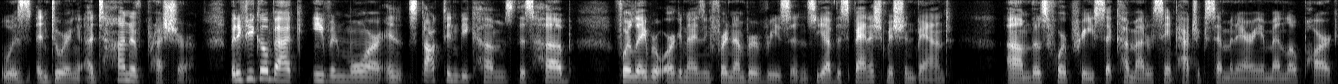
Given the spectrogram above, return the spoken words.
was enduring a ton of pressure. But if you go back even more, and Stockton becomes this hub for labor organizing for a number of reasons. You have the Spanish Mission Band, um, those four priests that come out of St. Patrick's Seminary in Menlo Park,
